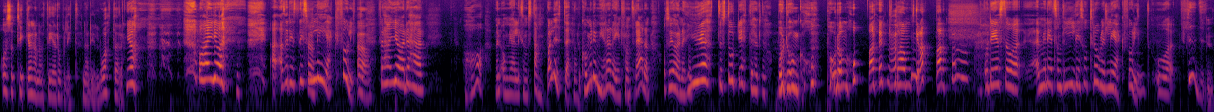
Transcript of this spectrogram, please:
och så tycker han att det är roligt när det låter. Ja. Och han gör... Alltså det är, så Ja. lekfullt. För han gör det här... Jaha, men om jag liksom stampar lite, då kommer det mera regn från träden. Och så gör han ett jättestort, jättehögt bodonk hopp och de hoppar högt och han skrattar. Och det är så, men det är, sånt, det är så otroligt lekfullt och fint.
